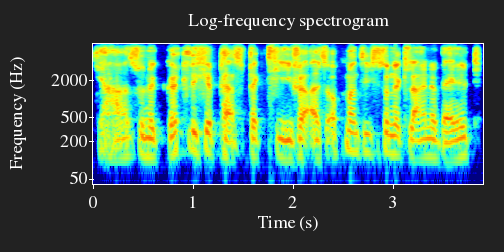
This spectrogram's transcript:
ja, so eine göttliche Perspektive, als ob man sich so eine kleine Welt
